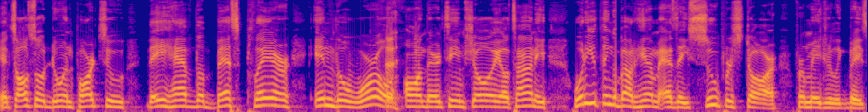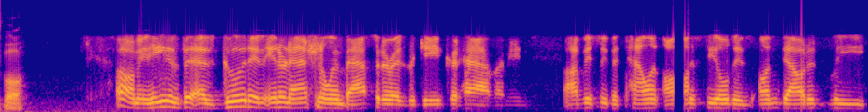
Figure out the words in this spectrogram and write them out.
it's also doing part to they have the best player in the world on their team, Shohei Ohtani. What do you think about him as a superstar for Major League Baseball? Oh, I mean, he is the, as good an international ambassador as the game could have. I mean, obviously the talent on the field is undoubtedly,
